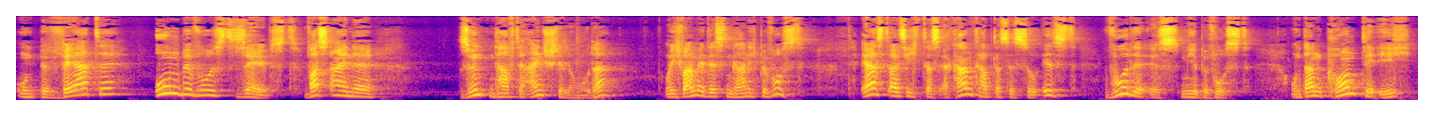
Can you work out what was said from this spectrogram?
und bewerte unbewusst selbst. Was eine sündenhafte Einstellung, oder? Und ich war mir dessen gar nicht bewusst. Erst als ich das erkannt habe, dass es so ist, wurde es mir bewusst. Und dann konnte ich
